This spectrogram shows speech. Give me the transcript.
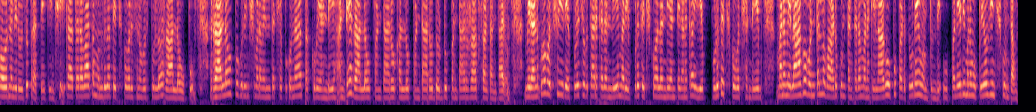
పౌర్ణమి రోజు ప్రత్యేకించి. ఇక తర్వాత ముందుగా తెచ్చుకోవాల్సిన వస్తువుల్లో రాళ్ళ ఉప్పు. రాళ్ళ ఉప్పు గురించి మనం ఎంత చెప్పుకున్నా తక్కువే అండి అంటే రాళ్ళ ఉప్పు అంటారు కళ్ళు ఉప్పు అంటారు దొడ్డు ఉప్పు అంటారు రాక్ సాల్ట్ అంటారు. మీరు అనుకోవచ్చు ఇది ఎప్పుడు చెప్తారు కదండి. మరి ఎప్పుడు తెచ్చుకోవాలండి అంటే కనుక ఎప్పుడు తెచ్చుకోవచ్చండి. మనం ఇలాగ వంటలు వాడుకుంటాం కదా మనకి ఇలాగ ఉప్పు పడుతూనే ఉంటుంది. ఉప్పు అనేది మనం ఉపయోగించుకుంటాం.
